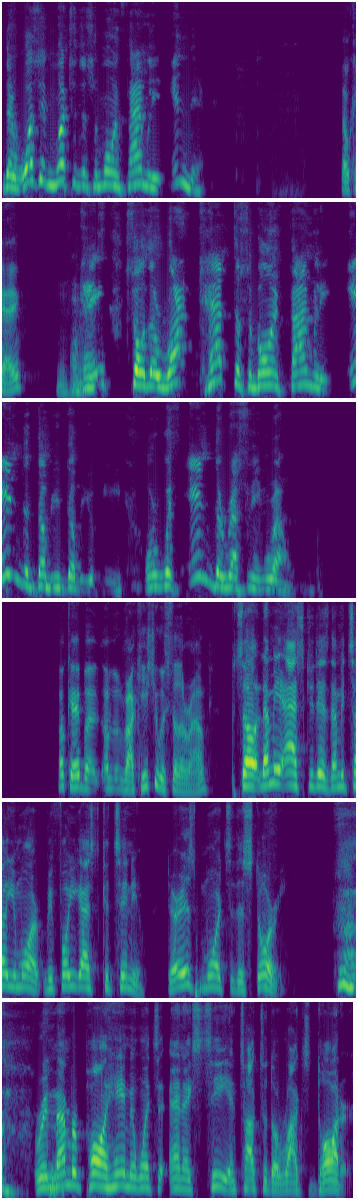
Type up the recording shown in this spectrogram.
there wasn't much of the Samoan family in there. Okay. Mm-hmm. Okay. So The Rock kept the Samoan family in the WWE or within the wrestling realm. Okay, but uh, Rikishi was still around. So let me ask you this. Let me tell you more before you guys continue. There is more to this story. Remember, Paul Heyman went to NXT and talked to The Rock's daughter.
